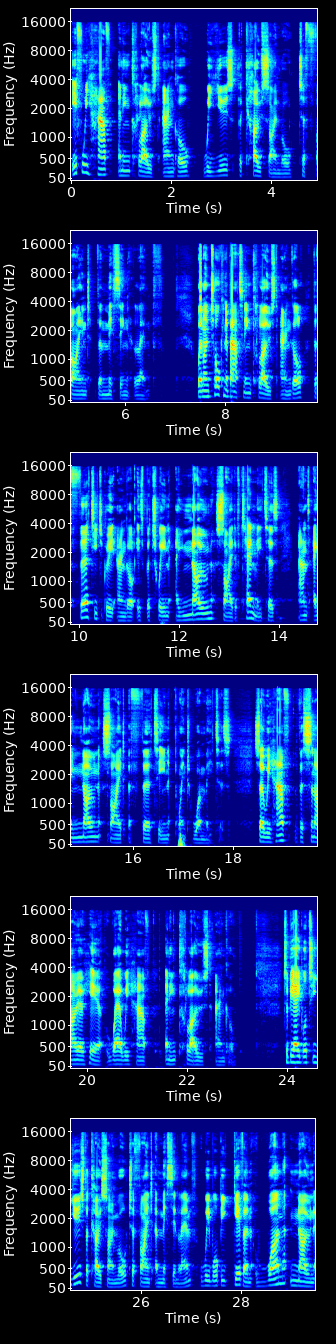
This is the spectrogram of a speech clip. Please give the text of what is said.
If we have an enclosed angle, we use the cosine rule to find the missing length. When I'm talking about an enclosed angle, the 30 degree angle is between a known side of 10 meters and a known side of 13.1 meters. So we have the scenario here where we have an enclosed angle. To be able to use the cosine rule to find a missing length, we will be given one known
